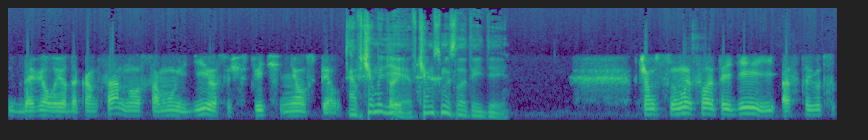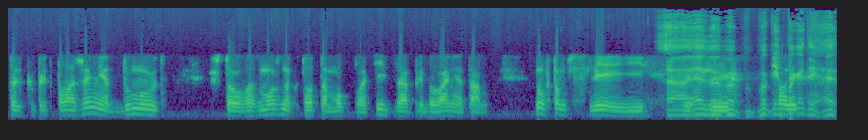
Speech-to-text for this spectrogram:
довел ее до конца, но саму идею осуществить не успел. А в чем идея? есть... В чем смысл этой идеи? В чем смысл этой идеи? Остаются только предположения. Думают, что, возможно, кто-то мог платить за пребывание там. Ну, в том числе и... А, если... Э, погоди, погоди, э,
